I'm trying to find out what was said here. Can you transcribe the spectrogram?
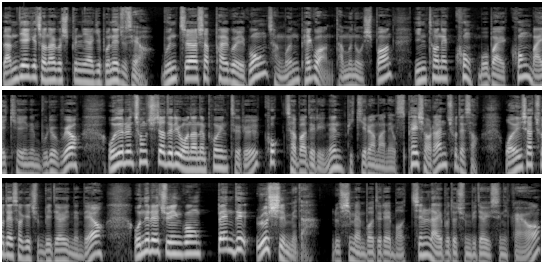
람디에게 전하고 싶은 이야기 보내주세요. 문자 샵 #8910 장문 100원, 단문 50원, 인터넷 콩, 모바일 콩, 마이케이는 무료고요. 오늘은 청취자들이 원하는 포인트를 콕 잡아드리는 비키라만의 special한 초대석, 원샷 초대석이 준비되어 있는데요. 오늘의 주인공 밴드 루시입니다. 루시 멤버들의 멋진 라이브도 준비되어 있으니까요.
